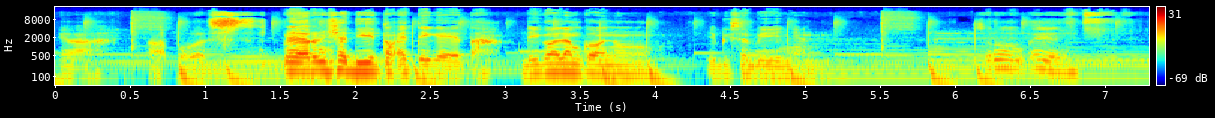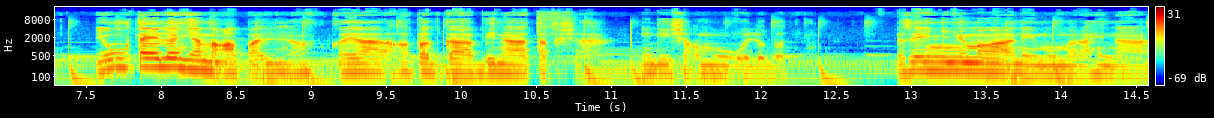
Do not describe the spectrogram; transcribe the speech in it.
Yeah. Tapos, meron siya ditong etiketa. Hindi ko alam kung anong ibig sabihin yan. So, ayun. Yung tela niya makapal, no? Kaya kapag ka binatak siya, hindi siya kumukulubot. Kasi yun yung mga ano, yung mumurahin na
